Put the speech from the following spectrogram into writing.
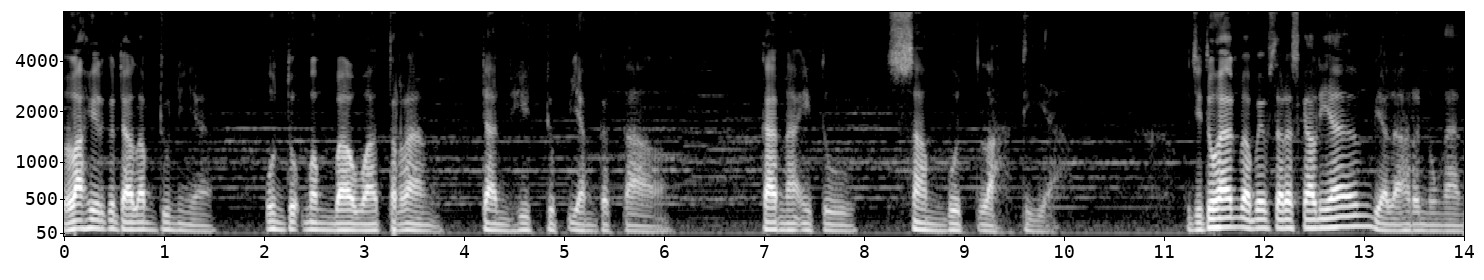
lahir ke dalam dunia untuk membawa terang dan hidup yang kekal. Karena itu, sambutlah dia. Puji Tuhan, Bapak Ibu Saudara sekalian, biarlah renungan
